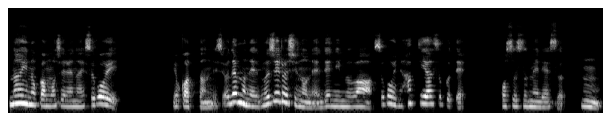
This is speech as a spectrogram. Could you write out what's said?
ないのかもしれない。すごい良かったんですよ。でもね、無印のね、デニムはすごいね、履きやすくておすすめです。うん。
